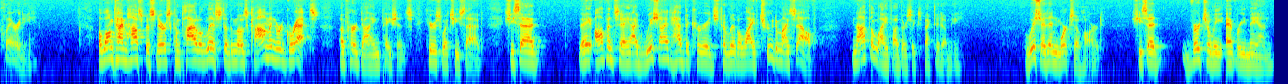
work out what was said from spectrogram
clarity. A longtime hospice nurse compiled a list of the most common regrets of her dying patients. Here's what she said. She said, they often say, I wish I'd had the courage to live a life true to myself, not the life others expected of me. Wish I didn't work so hard. She said, virtually every man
